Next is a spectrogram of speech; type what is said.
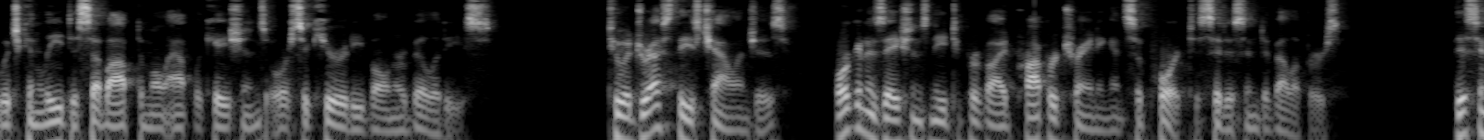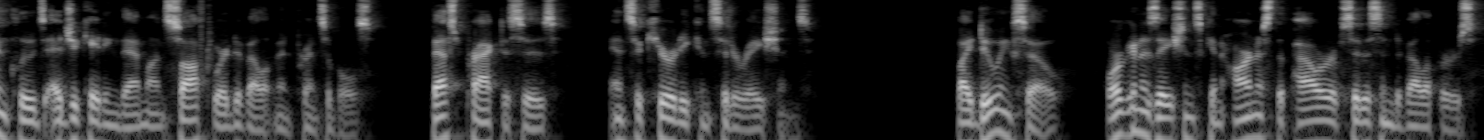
which can lead to suboptimal applications or security vulnerabilities. To address these challenges, organizations need to provide proper training and support to citizen developers. This includes educating them on software development principles, best practices, and security considerations. By doing so, organizations can harness the power of citizen developers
